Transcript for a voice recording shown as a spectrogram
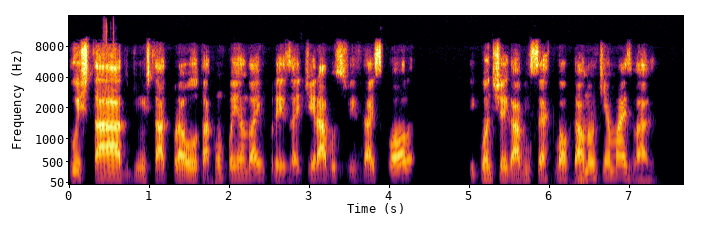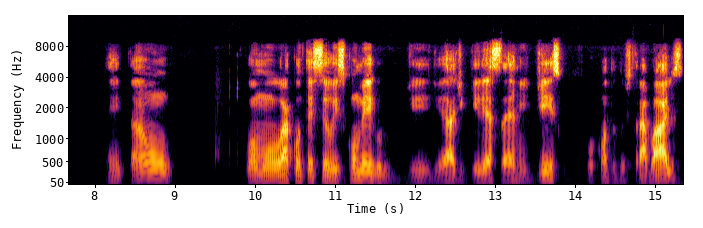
do estado, de um estado para outro, acompanhando a empresa. Aí tirava os filhos da escola e quando chegava em certo local não tinha mais vaga. Então, como aconteceu isso comigo, de, de adquirir essa hernia de disco por conta dos trabalhos,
